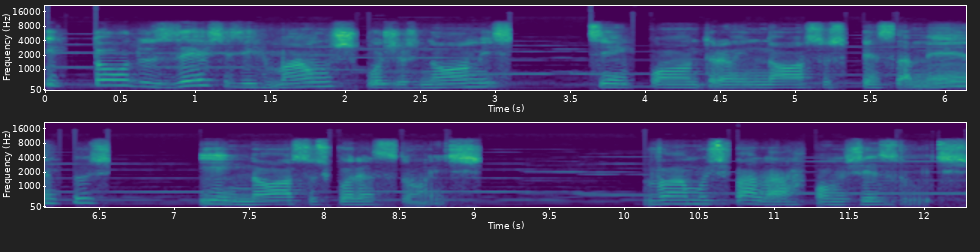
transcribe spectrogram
e todos estes irmãos cujos nomes se encontram em nossos pensamentos e em nossos corações. Vamos falar com Jesus.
